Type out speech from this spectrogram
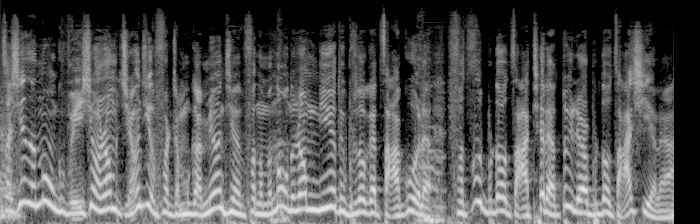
咱现在弄个微信，让们今天发这么个，明天发那么，弄得让们年都不知道该咋过了，福字不知道咋贴了，对联不知道咋写了。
